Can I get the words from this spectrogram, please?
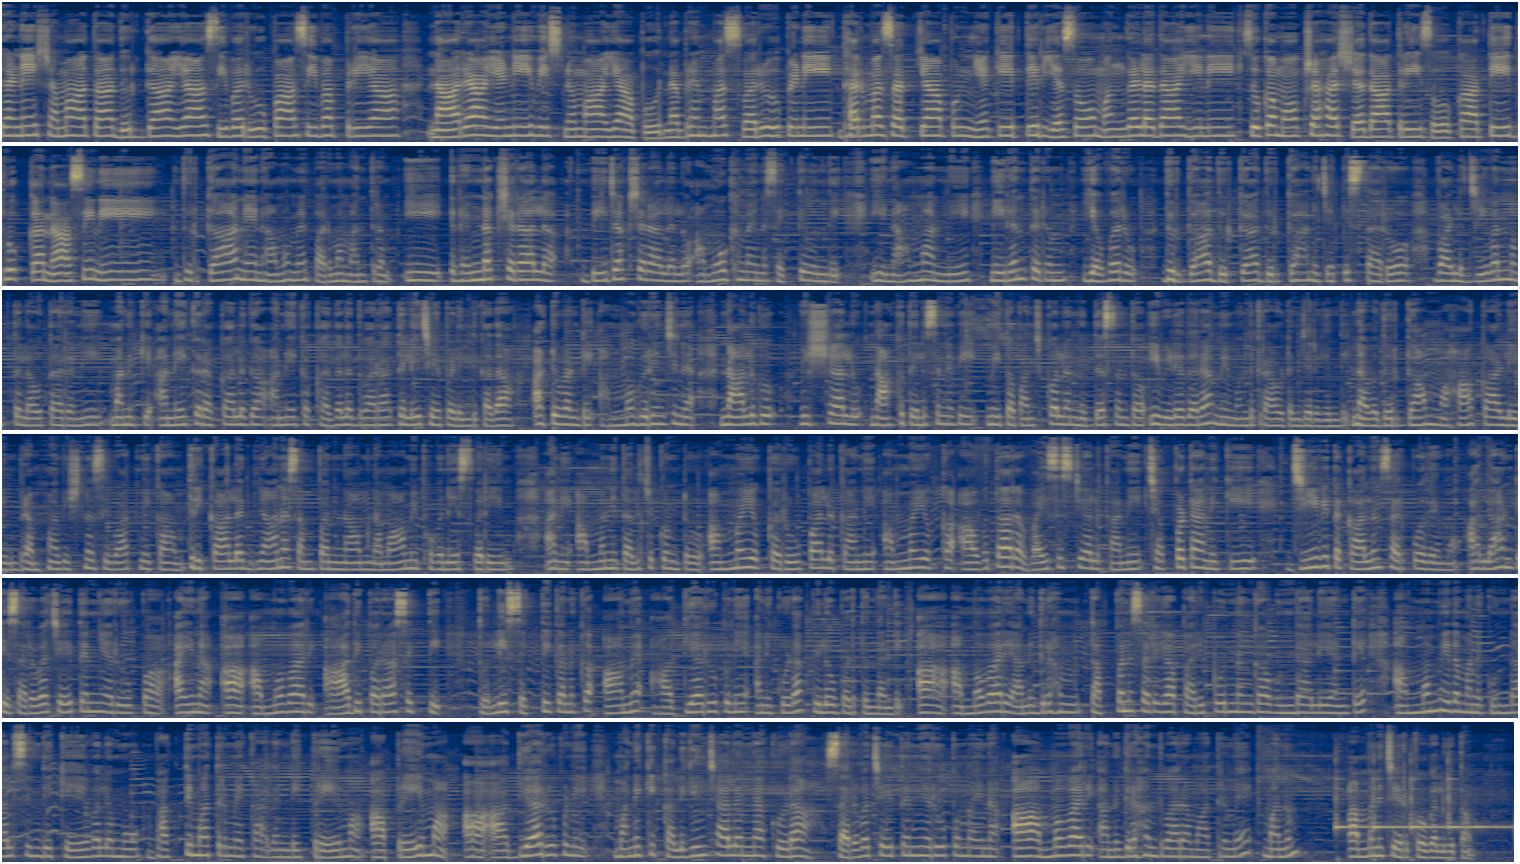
गणेशमाता दुर्गाया शिवरूपा शिवप्रिया नारायणी विष्णुमाया पूर्णब्रह्मस्वरूपिणी धर्मसत्या पुण्यकीर्तिर्यशो मङ्गलदायिनी సుఖమోక్షహర్షదాత్రి సోకార్తి దుఃఖనాశిని దుర్గా అనే నామమే పరమ మంత్రం ఈ రెండక్షరాల బీజాక్షరాలలో అమోఘమైన శక్తి ఉంది ఈ నామాన్ని నిరంతరం ఎవరు దుర్గా దుర్గా దుర్గా అని జపిస్తారో వాళ్ళ జీవన్ముక్తులవుతారని మనకి అనేక రకాలుగా అనేక కథల ద్వారా తెలియచేయబడింది కదా. అటువంటి అమ్మ గురించిన నాలుగు విషయాలు నాకు తెలిసినవి మీతో పంచుకోవాలన్న ఉద్దేశంతో ఈ వీడియో ద్వారా మీ ముందుకు రావటం జరిగింది. నవదుర్గాం మహాకాళి బ్రహ్మ విష్ణు శివాత్మికాం త్రికాల జ్ఞాన సంపన్నాం నమామి భువనేశ్వరీం అని అమ్మని తలుచుకుంటూ అమ్మ యొక్క రూపాలు కానీ అమ్మ యొక్క అవతార వైశిష్ట్యాలు కానీ చెప్పటానికి జీవిత కాలం సరిపోదేమో. అలాంటి సర్వ చైతన్య రూప అయిన ఆ అమ్మవారి ఆది పరాశక్తి తొలి శక్తి కనుక ఆమె ఆద్యారూపిణి అని కూడా పిలువబడుతుందండి. ఆ అమ్మవారి అనుగ్రహం తప్పనిసరిగా పరిపూర్ణంగా ఉండాలి అంటే అమ్మ మీద మనకు ఉండాల్సింది కేవలము భక్తి మాత్రమే కాదండి ప్రేమ. ఆ ప్రేమ ఆ ఆద్యారూపిణి మనకి కలిగించాలన్నా కూడా సర్వ చైతన్య రూపమైన ఆ అమ్మవారి అనుగ్రహం ద్వారా మాత్రమే మనం అమ్మని చేరుకోగలుగుతాం.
